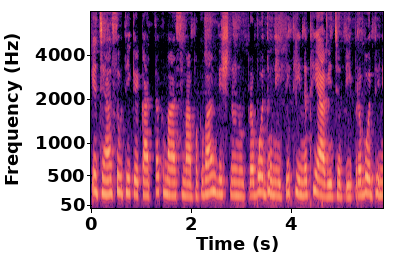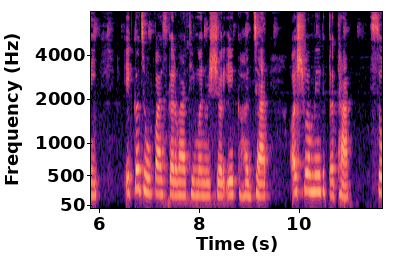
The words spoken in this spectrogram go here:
કે જ્યાં સુધી કે કારતક માસમાં ભગવાન વિષ્ણુનું પ્રબોધની તિથિ નથી આવી જતી, પ્રબોધિની એક જ ઉપવાસ કરવાથી મનુષ્ય એક હજાર અશ્વમેઘ તથા સો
